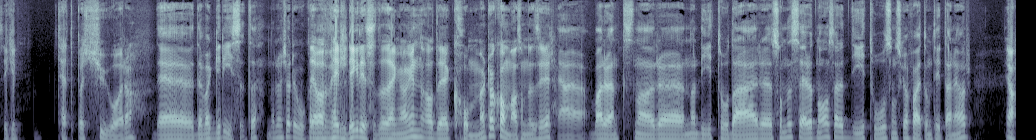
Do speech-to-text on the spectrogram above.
sikkert tett på 20-åra. Det, det var grisete når de kjørte Det var veldig grisete den gangen, og det kommer til å komme, som du sier. Ja, ja. Bare vent. Når, eh, når de to der eh, Som det ser ut nå, så er det de to som skal fighte om tittelen i år. Ja.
